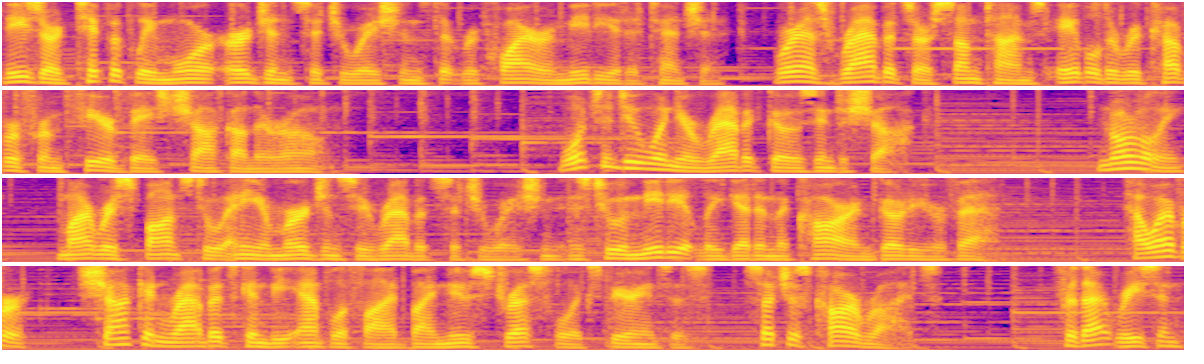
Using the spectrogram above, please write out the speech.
these are typically more urgent situations that require immediate attention, whereas rabbits are sometimes able to recover from fear based shock on their own. What to do when your rabbit goes into shock? Normally, my response to any emergency rabbit situation is to immediately get in the car and go to your vet. However, shock in rabbits can be amplified by new stressful experiences, such as car rides. For that reason,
